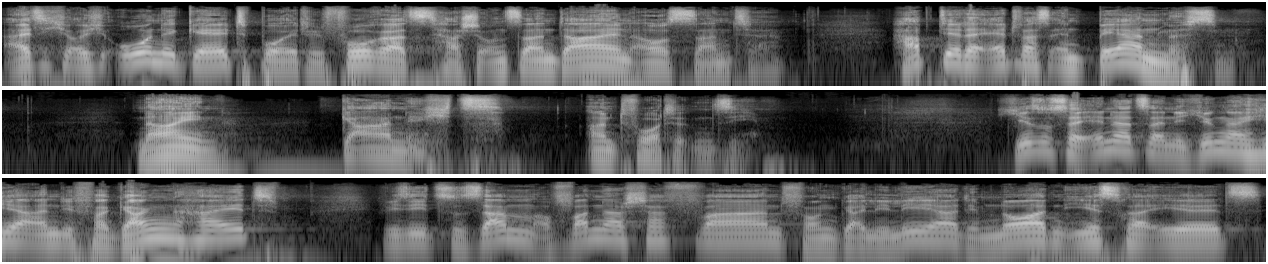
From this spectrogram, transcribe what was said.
als ich euch ohne Geldbeutel, Vorratstasche und Sandalen aussandte, Habt ihr da etwas entbehren müssen? Nein, gar nichts, antworteten sie. Jesus erinnert seine Jünger hier an die Vergangenheit, wie sie zusammen auf Wanderschaft waren von Galiläa, dem Norden Israels,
